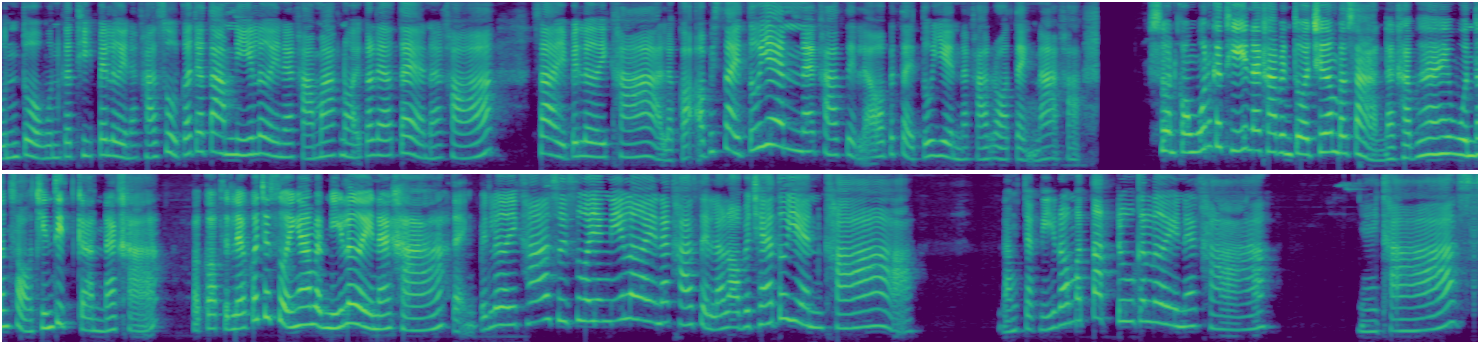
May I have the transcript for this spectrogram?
วุ้นตัววุ้นกะทิไปเลยนะคะ สูตรก็จะตามนี้เลยนะคะ มากน้อยก็แล้วแต่นะคะ ใส่ไปเลยค่ะ แล้วก็เอาไปใส่ตู้เย็นนะคะ เสร็จแล้วเอาไปใส่ตู้เย็นนะคะ รอแต่งหน้าค่ะส่วนของวุ้นกะทินะคะ เป็นตัวเชื่อมประสานนะคะ เพื่อให้วุ้นทั้งสองชิ้นติดกันนะคะ ประกอบเสร็จแล้วก็จะสวยงามแบบนี้เลยนะคะ แต่งไปเลยค่ะ สวยๆอย่างนี้เลยนะคะ เสร็จแล้วเราไปแช่ตู้เย็นค่ะ หลังจากนี้เรามาตัดดูกันเลยนะคะไงคะใส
